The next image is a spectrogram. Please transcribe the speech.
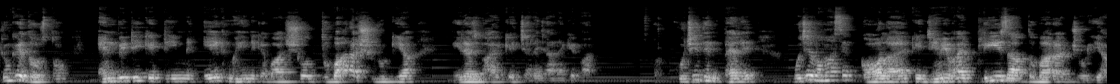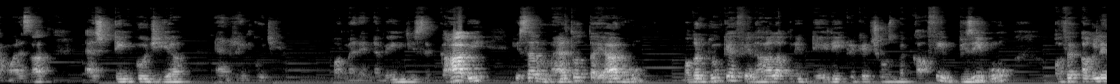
क्योंकि दोस्तों एनबीटी की टीम ने एक महीने के बाद शो दोबारा शुरू किया नीरज भाई के चले जाने के बाद। और कुछ ही दिन पहले मुझे वहाँ से कॉल आया कि, जिमी भाई प्लीज़ आप दोबारा जुड़िए हमारे साथ एज टिंकू जिया एंड रिंकू जिया और मैंने नवीन जी से कहा भी कि, सर, मैं तो तैयार हूँ, मगर क्योंकि फ़िलहाल अपने डेली क्रिकेट शोज़ में काफ़ी बिज़ी हूँ और फिर अगले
